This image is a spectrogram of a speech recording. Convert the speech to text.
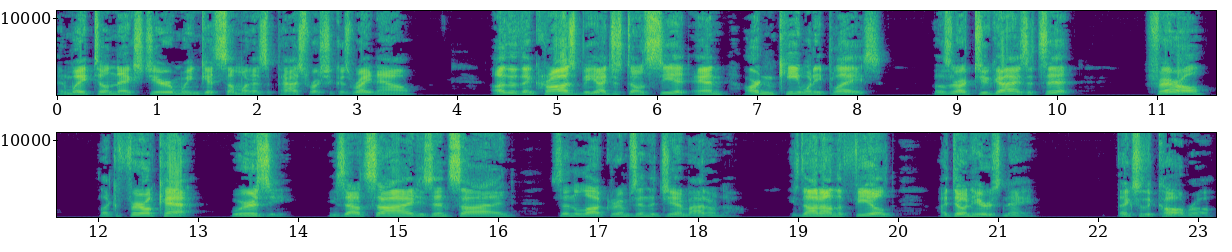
and wait till next year when we can get someone as a pass rusher. Because right now, other than Crosby, I just don't see it. And Arden Key when he plays, those are our two guys. That's it. Ferrell, like a feral cat. Where is he? He's outside. He's inside. He's in the locker rooms, in the gym. I don't know. He's not on the field. I don't hear his name. Thanks for the call, bro.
